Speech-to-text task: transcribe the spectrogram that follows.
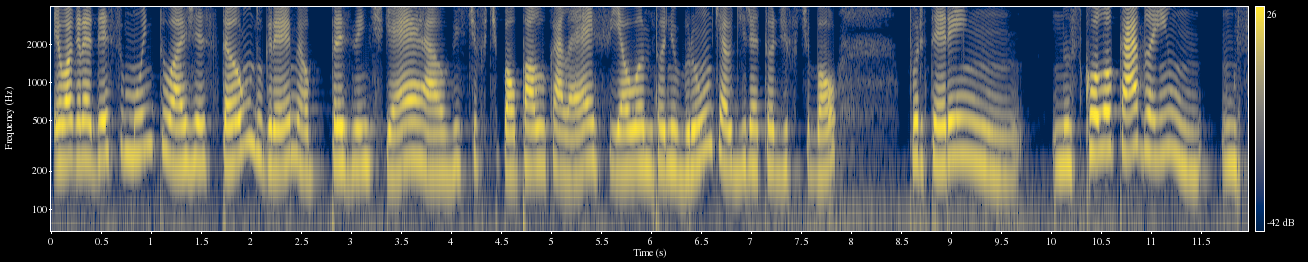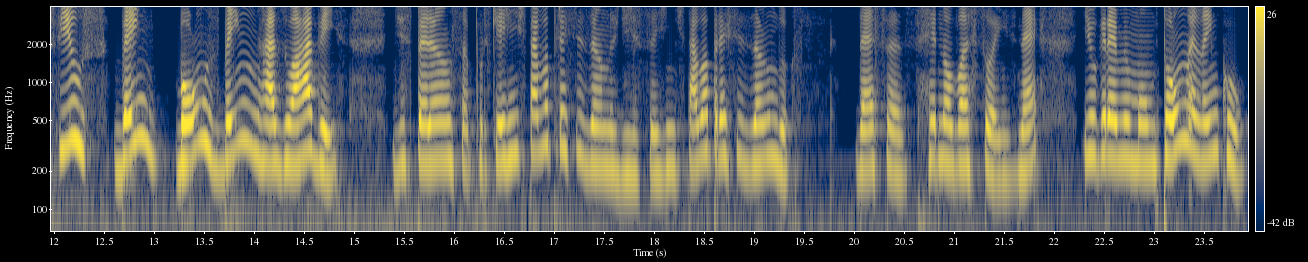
eu agradeço muito a gestão do Grêmio, ao presidente Guerra, ao vice de futebol Paulo Calef e ao Antônio Brum, que é o diretor de futebol, por terem nos colocado aí um, uns fios bem bons, bem razoáveis de esperança, porque a gente estava precisando disso, a gente estava precisando dessas renovações, né? E o Grêmio montou um elenco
